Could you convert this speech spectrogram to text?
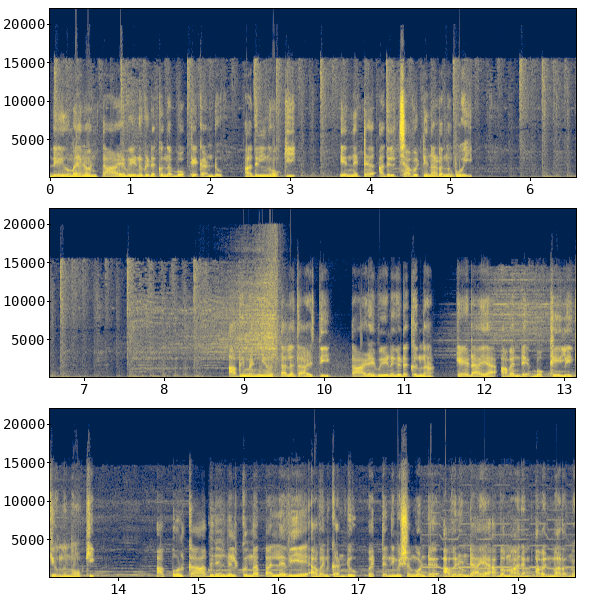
ദേവ് മേനോൻ താഴെ വീണുകിടക്കുന്ന ബൊക്കെ കണ്ടു. അതിൽ നോക്കി. എന്നിട്ട് അതിൽ ചവിട്ടി നടന്നുപോയി. അഭിമന്യു തല താഴ്ത്തി താഴെ വീണുകിടക്കുന്ന കേടായ അവന്റെ ബൊക്കയിലേക്ക് ഒന്ന് നോക്കി. അപ്പോൾ കാബിനിൽ നിൽക്കുന്ന പല്ലവിയെ അവൻ കണ്ടു. ഒറ്റ നിമിഷം കൊണ്ട് അവനുണ്ടായ അപമാനം അവൻ മറന്നു.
